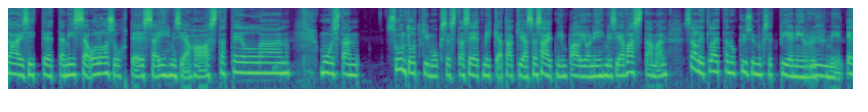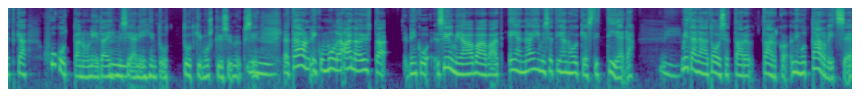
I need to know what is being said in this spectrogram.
tai sitten, että missä olosuhteissa ihmisiä haastatellaan. Muistan sun tutkimuksesta se, että mikä takia sä sait niin paljon ihmisiä vastaamaan. Sä olit laittanut kysymykset pieniin mm. ryhmiin, mm. etkä hukuttanut niitä mm. ihmisiä niihin tutkimuskysymyksiin. Mm. Ja tämä on niin kuin mulle aina yhtä niin kuin silmiä avaavaa, että eihän nämä ihmiset ihan oikeasti tiedä – niin. Mitä nämä toiset tar- tarko- niin kuin tarvitsee.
